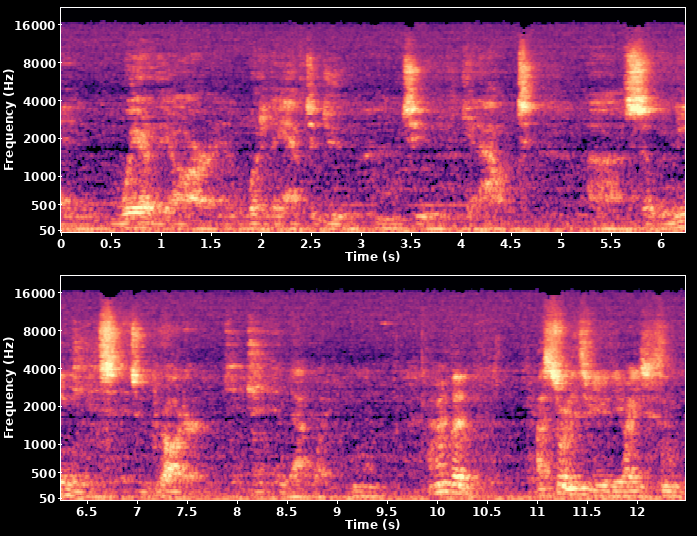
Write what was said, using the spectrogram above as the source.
and where they are and what they have to do to get out. Uh, so the meaning is it's broader in, in that way. Yeah. I remember I saw an interview with you, ages someone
